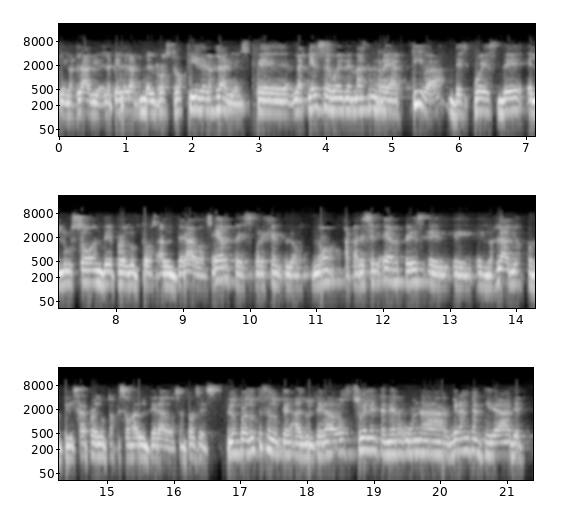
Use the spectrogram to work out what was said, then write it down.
y en los labios, en la piel del rostro y de los labios. Eh, la piel se vuelve más reactiva después del el uso de productos adulterados. Herpes, por ejemplo, ¿no? Aparece el herpes en, en los labios por utilizar productos que son adulterados. Entonces, los productos adulterados suelen tener una gran cantidad de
